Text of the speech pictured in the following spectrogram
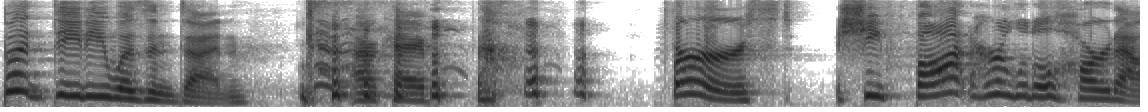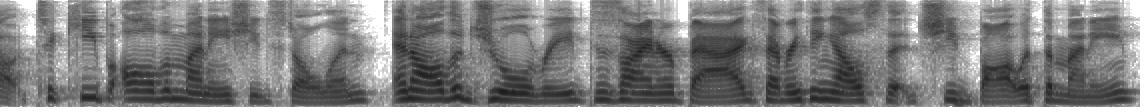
But Dee Dee wasn't done. Okay. First, she fought her little heart out to keep all the money she'd stolen and all the jewelry, designer bags, everything else that she'd bought with the money.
